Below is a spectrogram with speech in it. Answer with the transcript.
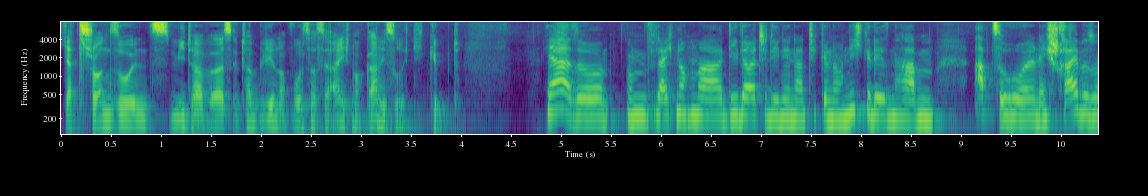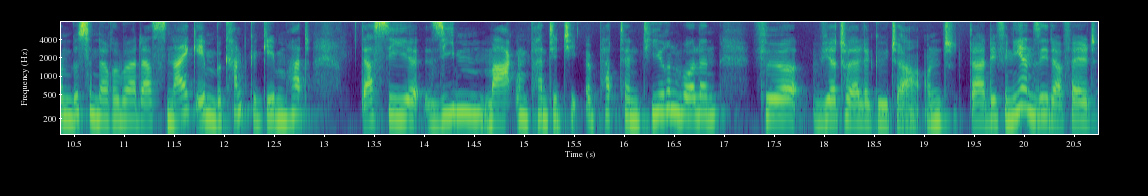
jetzt schon so ins Metaverse etablieren, obwohl es das ja eigentlich noch gar nicht so richtig gibt. Ja, also um vielleicht noch mal die Leute, die den Artikel noch nicht gelesen haben, abzuholen. Ich schreibe so ein bisschen darüber, dass Nike eben bekannt gegeben hat, dass sie sieben Marken patentieren wollen für virtuelle Güter. Und da definieren sie, da fällt,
